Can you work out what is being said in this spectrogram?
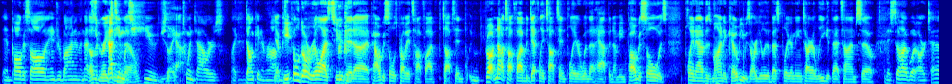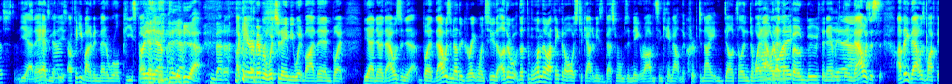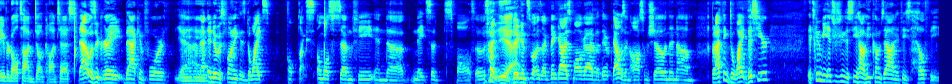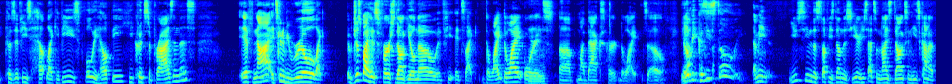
and Paul Gasol and Andrew Bynum, and that, That was a team, great that team, was huge, Yeah. like twin towers, like Duncan and Robinson. Yeah, people don't realize too that uh, Pau Gasol was probably a top five, top ten, not top five, but definitely a top ten player when that happened. I mean, Paul Gasol was playing out of his mind, and Kobe was arguably the best player in the entire league at that time. So And they still had what Artest. Yeah, they had. guys? I think he might have been Metta World Peace. By Oh yeah, yeah, yeah, yeah. Metta. I can't remember which name he went by then, but yeah, no, that was an, but that was another great one too. The other, the, the one though, I think that always stuck out to me as the best one was when Nate Robinson came out in the Kryptonite and dunked, and Dwight On Howard had the phone booth and everything. Yeah. That was a I think that was my favorite all time dunk contest. That was a great back and forth. Yeah, Mm-hmm. that, and it was funny because Dwight's like almost seven feet, and uh, Nate's so small, so it was like Yeah. big and small. It was like big guy, small guy, but that was an awesome show. And then, um, but I think Dwight this year, it's going to be interesting to see how he comes out and if he's healthy. Because if he's hel- like if he's fully healthy, he could surprise in this. If not, it's going to be real like. Just by his first dunk, you'll know if he it's like Dwight Dwight or Mm-hmm. it's uh, my back's hurt Dwight. So it'll be because he's still. I mean, you've seen the stuff he's done this year. He's had some nice dunks, and he's kind of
